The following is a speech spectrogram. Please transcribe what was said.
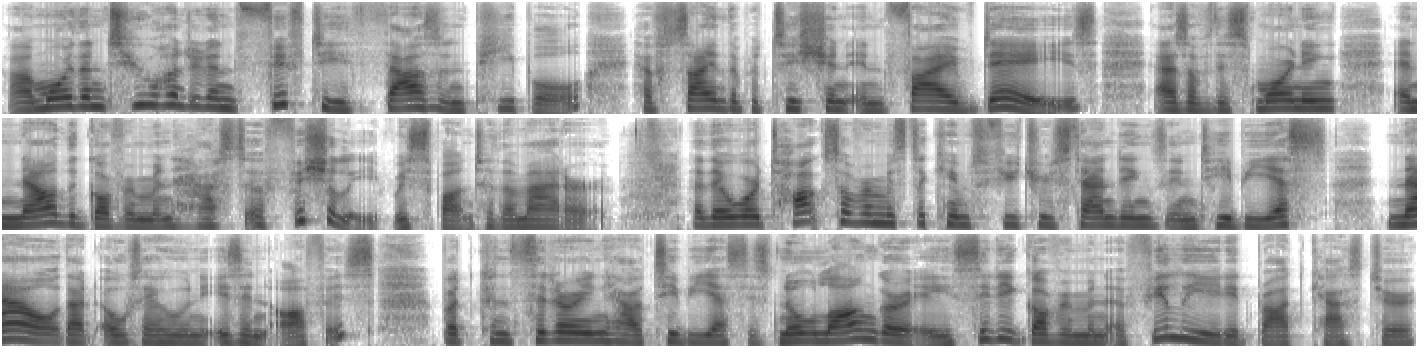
Uh, more than 250,000 people have signed the petition in five days as of this morning, and now the government has to officially respond to the matter. Now, there were talks over Mr. Kim's future standings in TBS now that Oh Se-hoon is in office, but considering how TBS is no longer a city government affiliated broadcaster,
